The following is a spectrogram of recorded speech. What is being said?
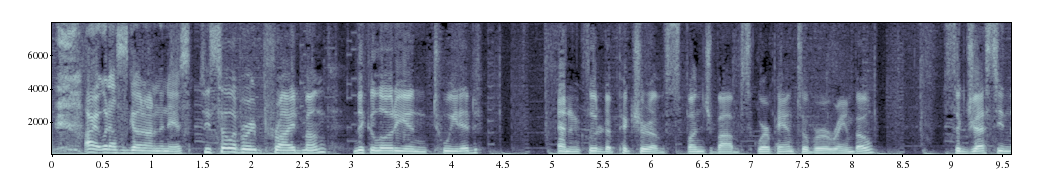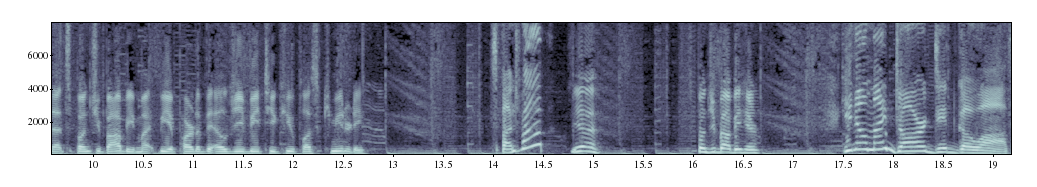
All right, what else is going on in the news? To celebrate Pride Month, Nickelodeon tweeted and included a picture of SpongeBob SquarePants over a rainbow, suggesting that Spongy Bobby might be a part of the LGBTQ plus community. SpongeBob? Yeah, Spongy Bobby here. You know, my DAR did go off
